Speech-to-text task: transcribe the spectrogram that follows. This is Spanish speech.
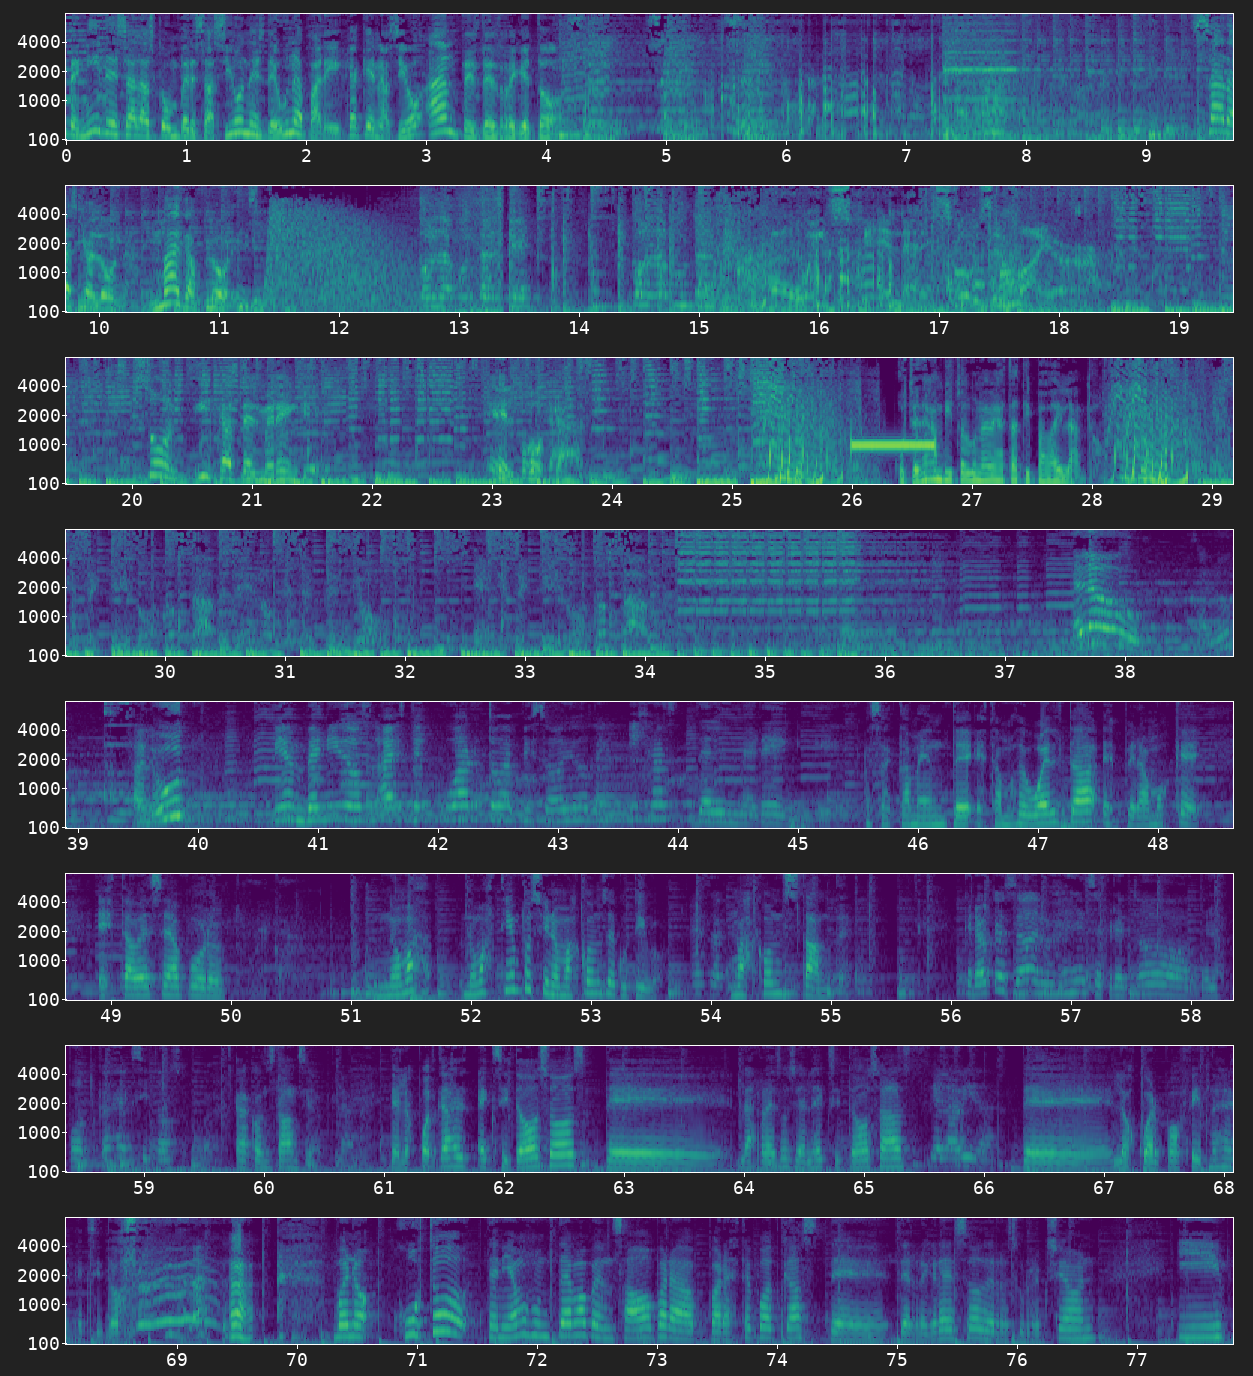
Bienvenidos a las conversaciones de una pareja que nació antes del reggaetón. Sara Escalona, Maga Flores. Con la punta del pie, con la punta del pie. Always spitting that explosive fire. Son hijas del merengue. El podcast. ¿Ustedes han visto alguna vez a esta tipa bailando? ¡Salud! Bienvenidos a este cuarto episodio de Hijas del Merengue. Exactamente, estamos de vuelta. Esperamos que esta vez sea por no más, no más tiempo, sino más consecutivo, más constante. Creo que eso además es el secreto de los podcasts exitosos, pues. La constancia. Claro. De los podcasts exitosos, de las redes sociales exitosas, De la vida. de los cuerpos fitness exitosos. bueno, justo teníamos un tema pensado para, para este podcast de, de regreso, de resurrección y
